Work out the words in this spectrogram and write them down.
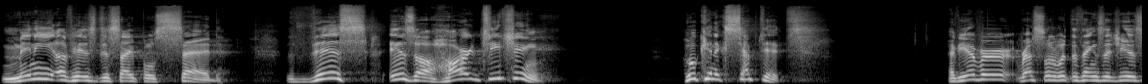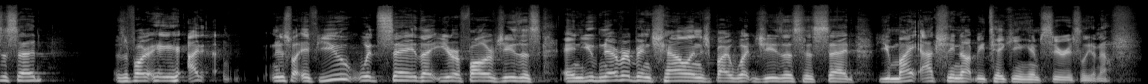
many of his disciples said, This is a hard teaching. Who can accept it? Have you ever wrestled with the things that Jesus has said? As a follower, I, if you would say that you're a follower of Jesus and you've never been challenged by what Jesus has said, you might actually not be taking him seriously enough.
